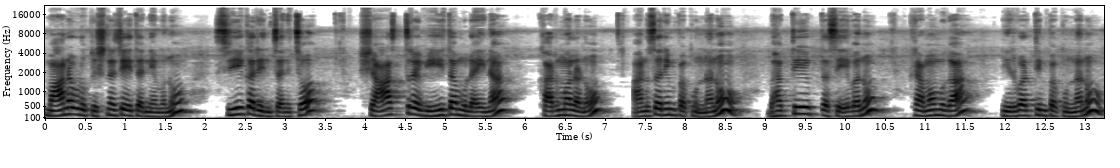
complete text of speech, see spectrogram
మానవుడు కృష్ణ చైతన్యమును స్వీకరించనిచో శాస్త్రవిహితములైన కర్మలను అనుసరింపకున్నను భక్తియుక్త సేవను క్రమముగా నిర్వర్తింపకున్నను.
